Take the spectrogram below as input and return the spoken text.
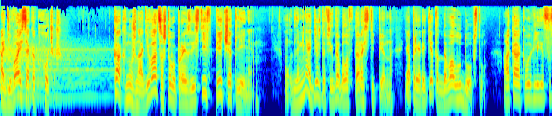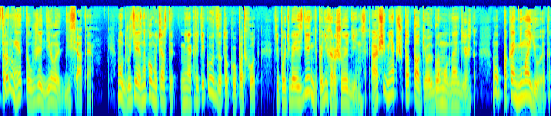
Одевайся как хочешь. Как нужно одеваться, чтобы произвести впечатление? Ну, для меня одежда всегда была второстепенна. Я приоритет отдавал удобству. А как выглядит со стороны, это уже дело десятое. Ну, друзья и знакомые часто меня критикуют за такой подход. Типа, у тебя есть деньги, пойди хорошо оденься. А вообще меня почему-то отталкивает гламурная одежда. Ну, пока не мое это.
